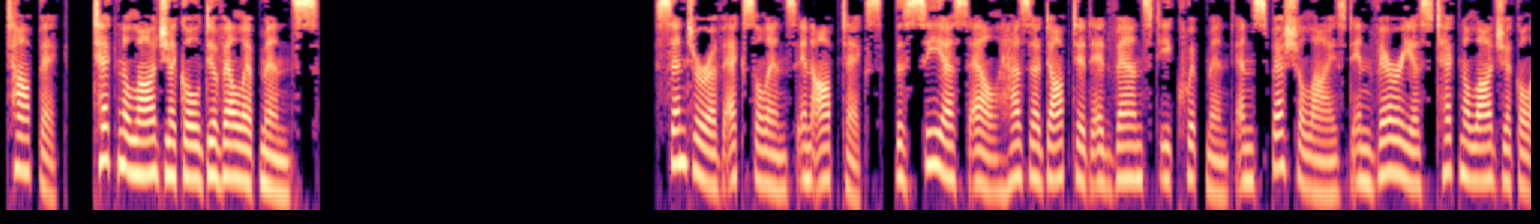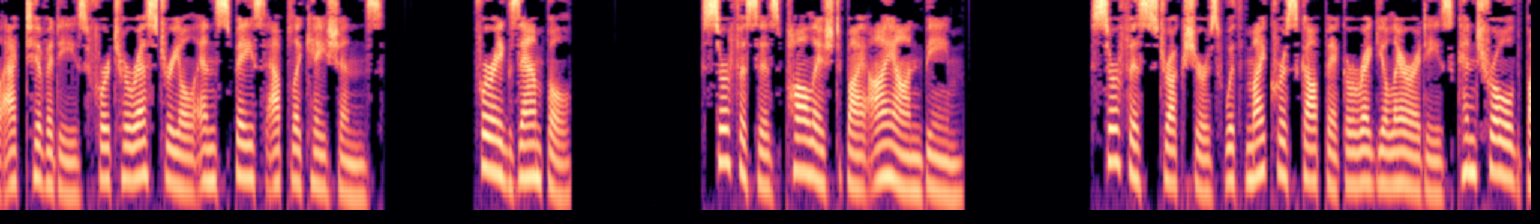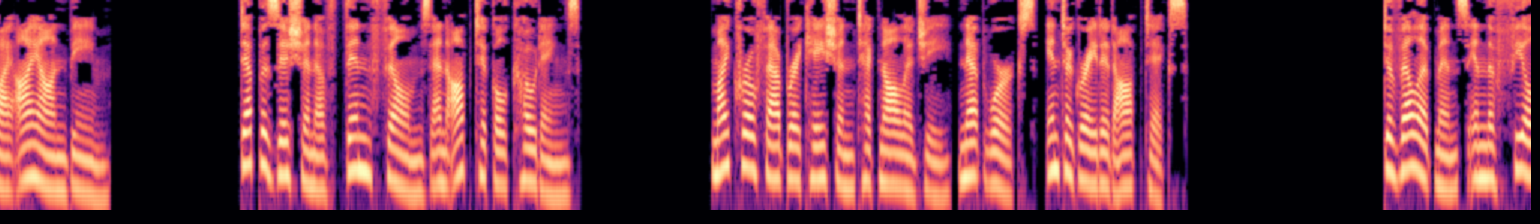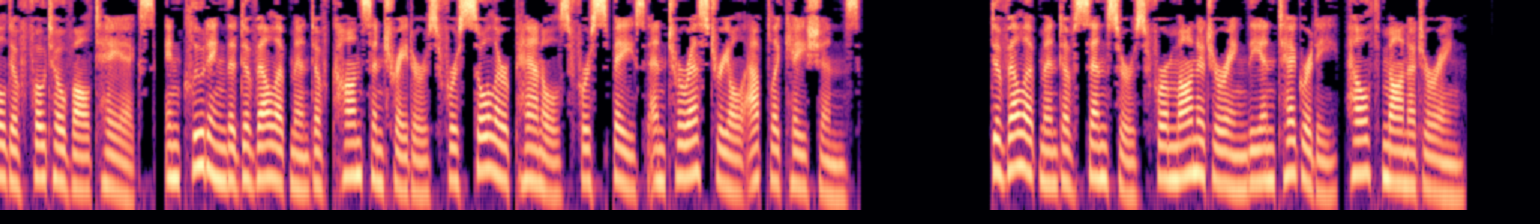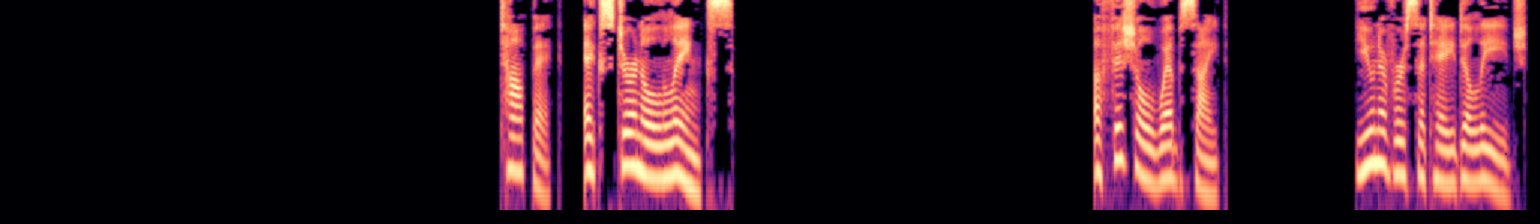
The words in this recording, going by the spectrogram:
Topic: Technological developments. Center of Excellence in Optics, the CSL has adopted advanced equipment and specialized in various technological activities for terrestrial and space applications. For example, surfaces polished by ion beam, surface structures with microscopic irregularities controlled by ion beam, deposition of thin films and optical coatings, Microfabrication technology networks, integrated optics Developments in the field of photovoltaics, including the development of concentrators for solar panels for space and terrestrial applications. Development of sensors for monitoring the integrity health monitoring. Topic External links. Official website. Université de Liège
